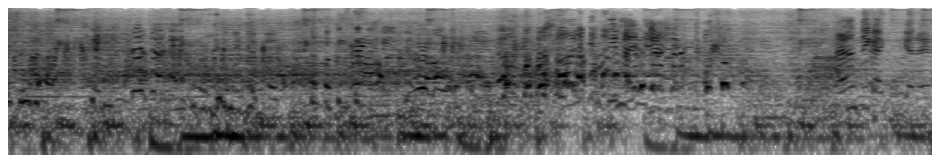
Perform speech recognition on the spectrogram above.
We're all inside. Oh, you can see my hand. I don't think I can get in.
